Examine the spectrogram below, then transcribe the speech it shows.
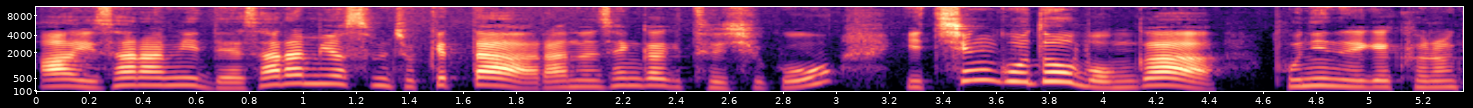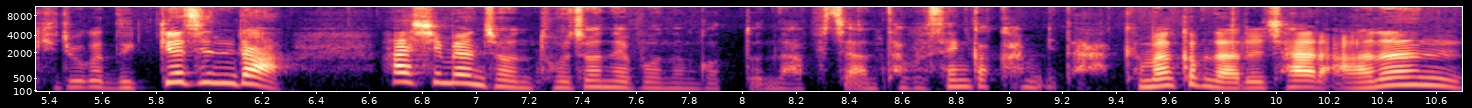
아, 이 사람이 내 사람이었으면 좋겠다라는 생각이 드시고, 이 친구도 뭔가 본인에게 그런 기류가 느껴진다 하시면 전 도전해보는 것도 나쁘지 않다고 생각합니다. 그만큼 나를 잘 아는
